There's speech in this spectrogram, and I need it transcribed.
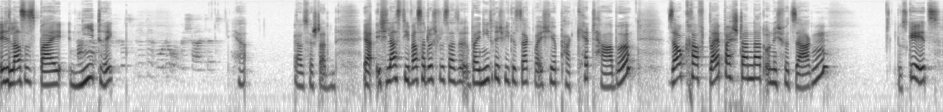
Ich lasse es bei niedrig. Haben es verstanden. Ja, ich lasse die Wasserdurchflussrate bei niedrig, wie gesagt, weil ich hier Parkett habe. Saugkraft bleibt bei Standard und ich würde sagen, los geht's.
